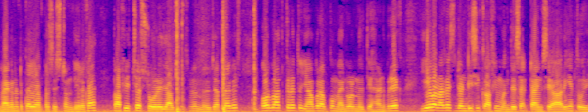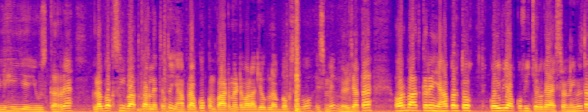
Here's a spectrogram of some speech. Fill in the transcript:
मैग्नेट का यहाँ पर सिस्टम दे रखा है। काफ़ी अच्छा स्टोरेज आपको इसमें मिल जाता है गैस और बात करें तो यहाँ पर आपको मैनुअल मिलती है हैंड ब्रेक ये वाला गैस डंडी सी काफ़ी मंदे से टाइम से आ रही है तो यही ये यूज़ कर रहे हैं। ग्लव बॉक्स की बात कर लेते हैं तो यहाँ पर आपको कंपार्टमेंट वाला जो ग्लव बॉक्स है वो इसमें मिल जाता है। और बात करें यहाँ पर तो कोई भी आपको फीचर वगैरह एक्स्ट्रा नहीं मिलता।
